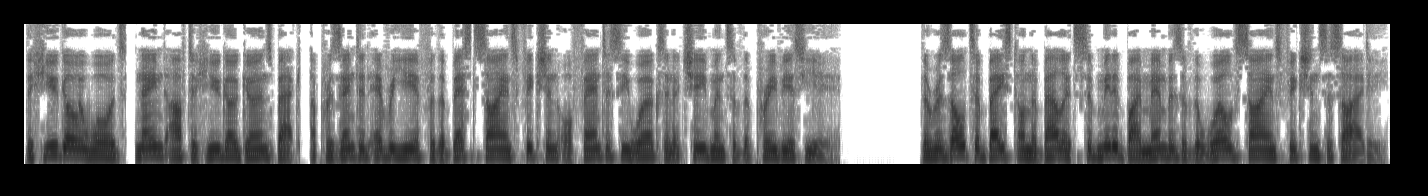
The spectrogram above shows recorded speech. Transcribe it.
The Hugo Awards, named after Hugo Gernsback, are presented every year for the best science fiction or fantasy works and achievements of the previous year. The results are based on the ballots submitted by members of the World Science Fiction Society.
